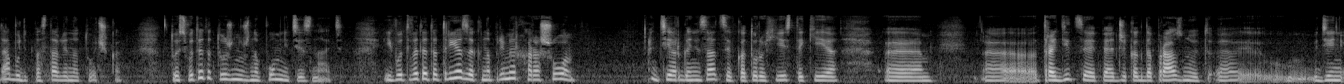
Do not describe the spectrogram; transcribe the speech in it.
да, будет поставлена точка. То есть вот это тоже нужно помнить и знать. И вот в этот отрезок, например, хорошо те организации, в которых есть такие э, э, традиции, опять же, когда празднуют э, день,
